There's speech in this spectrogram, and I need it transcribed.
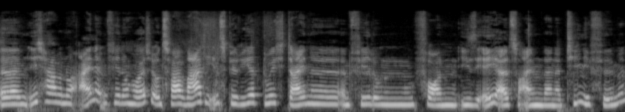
Ähm, ich habe nur eine Empfehlung heute und zwar war die inspiriert durch deine Empfehlung von Easy A, also einem deiner Teenie-Filme.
